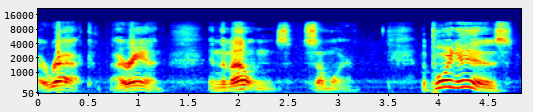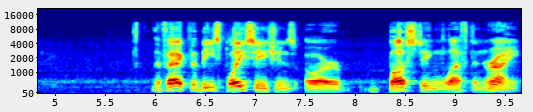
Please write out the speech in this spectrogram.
Iraq, Iran, in the mountains somewhere. The point is, the fact that these PlayStations are busting left and right.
